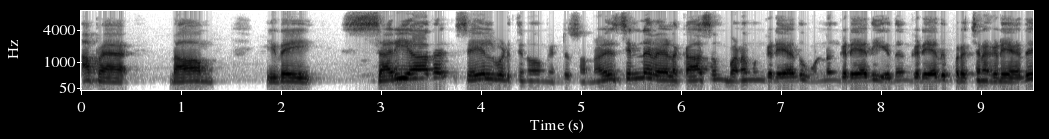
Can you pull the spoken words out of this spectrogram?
அப்ப நாம் இதை சரியாக செயல்படுத்தினோம் என்று சொன்னால் சின்ன வேலை காசும் பணமும் கிடையாது ஒன்றும் கிடையாது எதுவும் கிடையாது பிரச்சனை கிடையாது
